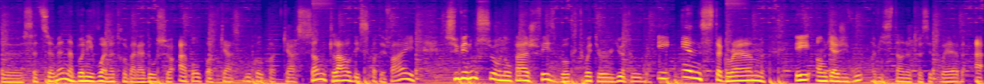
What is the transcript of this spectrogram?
de cette semaine. Abonnez-vous à notre balado sur Apple Podcasts, Google Podcasts, SoundCloud et Spotify. Suivez-nous sur nos pages Facebook, Twitter, YouTube et Instagram. Et engagez-vous en visitant notre site web à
